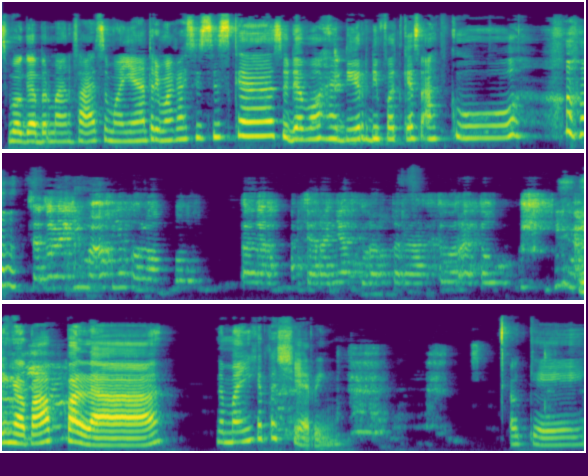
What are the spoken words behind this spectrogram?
Semoga bermanfaat semuanya. Terima kasih Siska sudah mau hadir di podcast aku. satu lagi maaf ya kalau aku eh, acaranya kurang teratur atau ya nggak apa-apa lah. Namanya kita sharing. Oke,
